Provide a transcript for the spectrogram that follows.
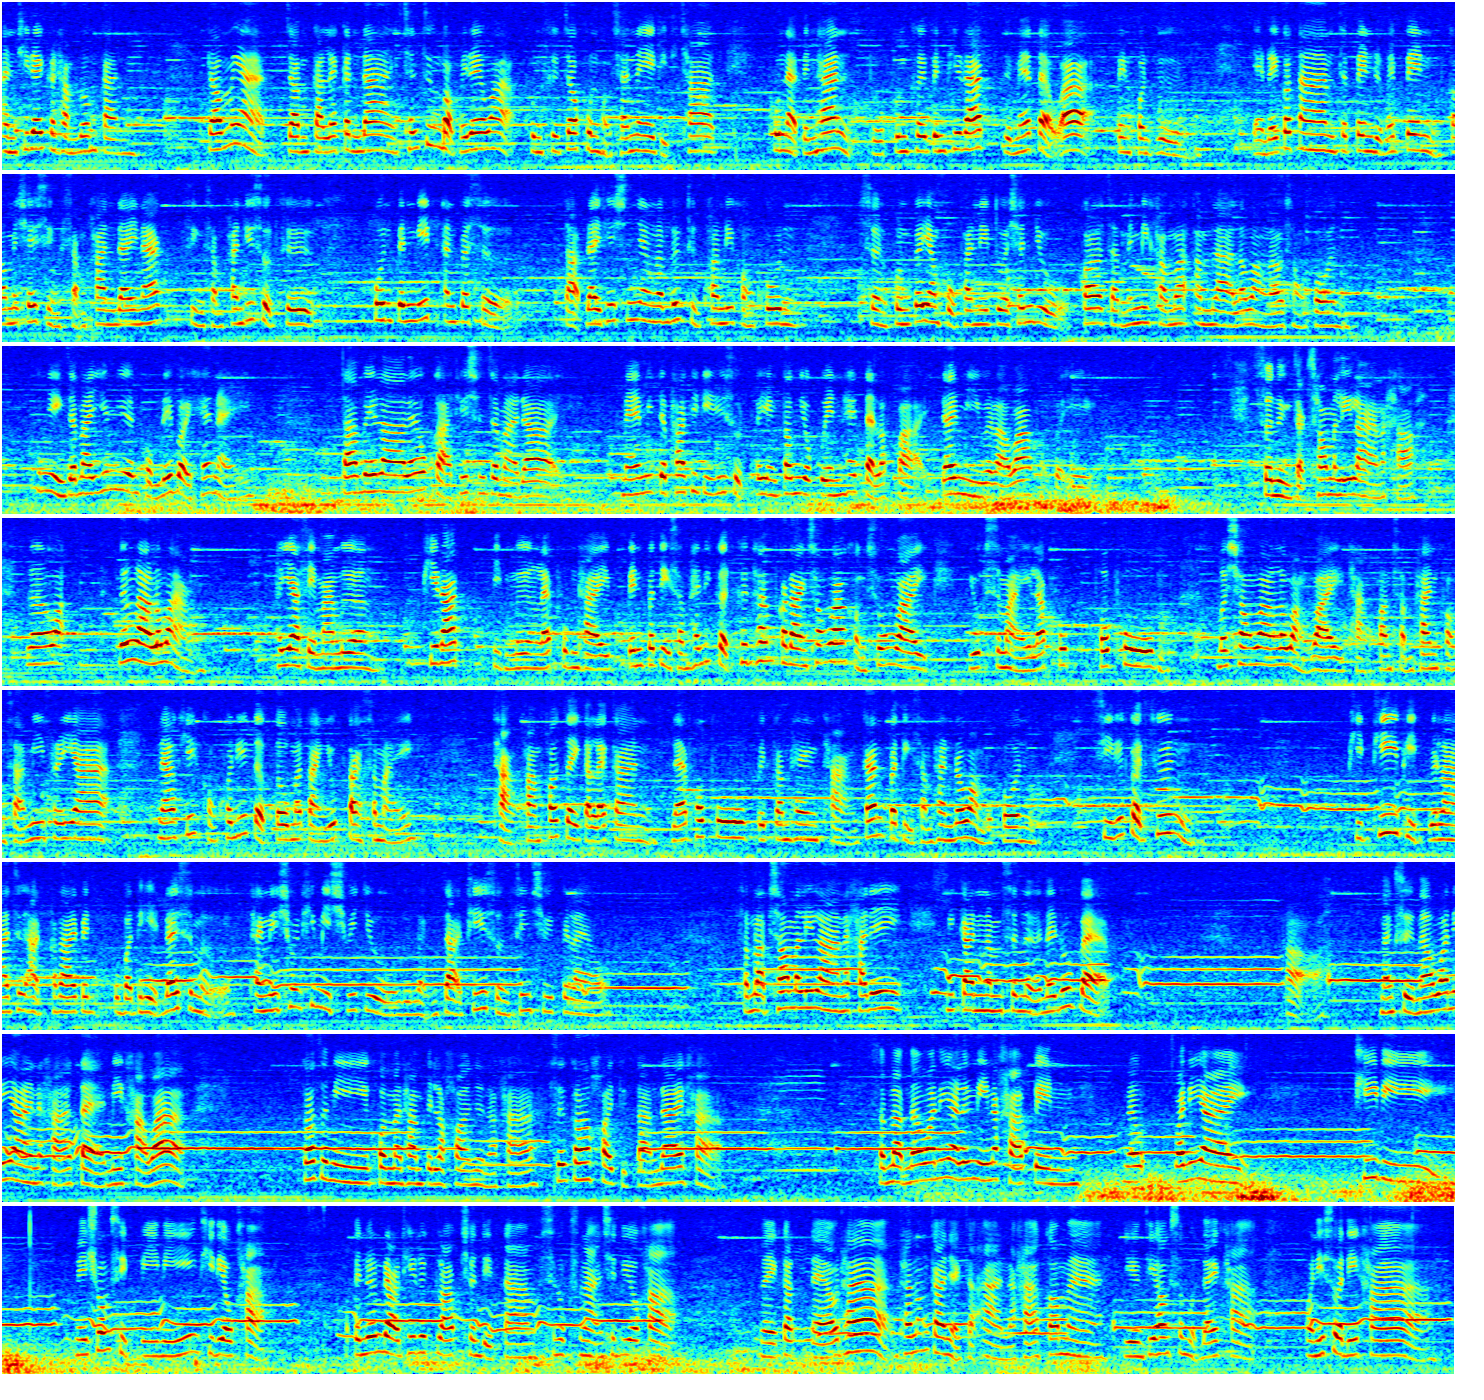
อันที่ได้กระทำร่วมกัน เราไม่อาจจำกันและกันได้ ฉันจึงบอกไม่ได้ว่า คุณคือเจ้าคุณของฉันในอดีตชาติ คุณอาจเป็นท่าน หรือคุณเคยเป็นพิรัตหรือแม้แต่ว่าเป็นคนอื่น อย่างไรก็ตามจะเป็นหรือไม่เป็นก็ไม่ใช่สิ่งสำคัญใดนัก สิ่งสำคัญที่สุดคือ คุณเป็นมิตรอันประเสริฐตราบใดที่ฉันยังรำลึกถึงความดีของคุณ ส่วนคุณก็ยังผูกพันในตัวฉันอยู่ ก็จะไม่มีคำว่าอำลาระหว่างเราสองคนคุณหญิงจะมาเยี่ยมเยือนผมได้บ่อยแค่ไหน ตามเวลาและโอกาสที่ฉันจะมาได้ แม้มิตรภาพที่ดีที่สุดก็ยังต้องยกเว้นให้แต่ละฝ่ายได้มีเวลาว่างของตัวเอง ส่วนหนึ่งจากช่องมาริลานะคะเรื่องว่าเรื่องราวระหว่างพญาเสมาเมือง พิรัตปิดเมืองและภูมิไทย เป็นปฏิสัมพันธ์ที่เกิดขึ้นท่ามกลางช่องว่างของช่วงวัย ยุคสมัยและพภพภูมิ เมื่อช่องว่างระหว่างวัยถางความสัมพันธ์ของสามีภรรยา แนวคิดของคนที่เติบโตมาต่างยุคต่างสมัยถางความเข้าใจกันและกัน และภพภูมิเป็นกำแพงถางกั้นปฏิสัมพันธ์ระหว่างบุคคลสิ่งที่เกิดขึ้น ผิดที่ผิดเวลาจึงอาจกลายเป็นอุบัติเหตุได้เสมอ ทั้งในช่วงที่มีชีวิตอยู่หรือหลังจากที่สูญสิ้นชีวิตไปแล้วสำหรับช่องมาริลานะคะได้มีการนำเสนอในรูปแบบหนังสือนวนิยายนะคะ แต่มีข่าวว่าก็จะมีคนมาทำเป็นละครอยู่นะคะ ซึ่งก็คอยติดตามได้ค่ะสำหรับนวนิยายเรื่องนี้นะคะ เป็นนวนิยาย ที่ดี ในช่วง 10 ปีนี้ทีเดียวค่ะ เป็นเรื่องราวที่ลึกลับชวนติดตามสนุกสนานเช่นเดียวค่ะในก็แล้วถ้าถ้าต้องการอยากจะอ่านนะคะ ก็มายืมที่ห้องสมุดได้ค่ะ วันนี้สวัสดีค่ะ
